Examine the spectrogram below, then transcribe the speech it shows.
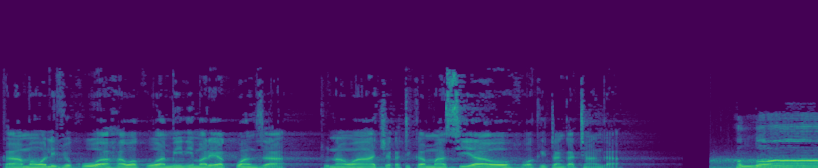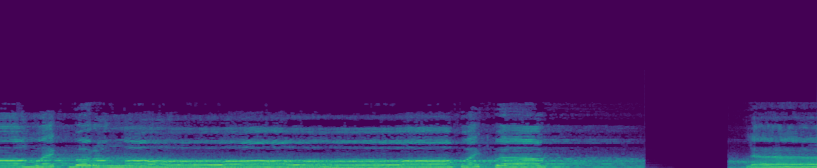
kama walivyokuwa hawakuamini mara ya kwanza tunawaacha katika masi yao wakitangatanga الله أكبر الله أكبر لا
